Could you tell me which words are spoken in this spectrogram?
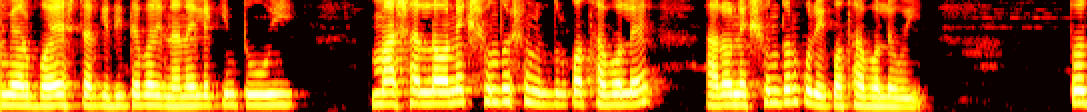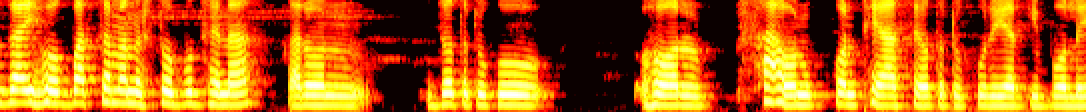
আমি ওর বয়সটা আর কি দিতে পারি না, নাইলে কিন্তু ওই মাসাল্লাহ অনেক সুন্দর সুন্দর কথা বলে, আর অনেক সুন্দর করে কথা বলে ওই। তো যাই হোক, বাচ্চা মানুষ তো বোঝে না। কারণ যতটুকু হর সাউন্ড কণ্ঠে আছে অতটুকু করে আর কি বলে।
